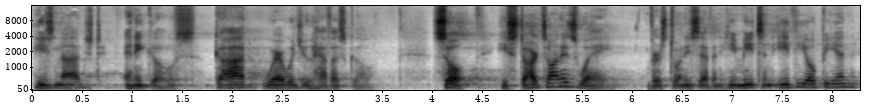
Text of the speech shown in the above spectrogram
He's nudged and he goes. God, where would you have us go? So he starts on his way. Verse 27 he meets an Ethiopian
